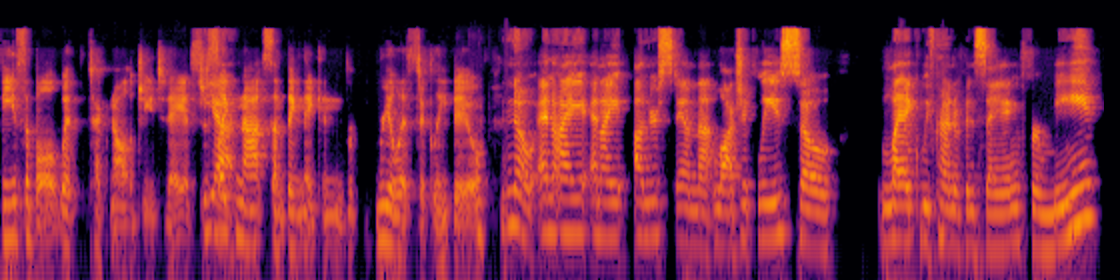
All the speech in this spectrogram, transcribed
feasible with technology today it's just Yeah. like not something they can r- realistically do No, and I and I understand that logically. So, like we've kind of been saying, for me,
